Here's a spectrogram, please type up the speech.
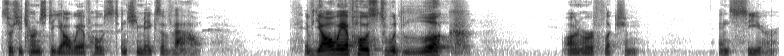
So she turns to Yahweh of hosts and she makes a vow. If Yahweh of hosts would look on her affliction and see her,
